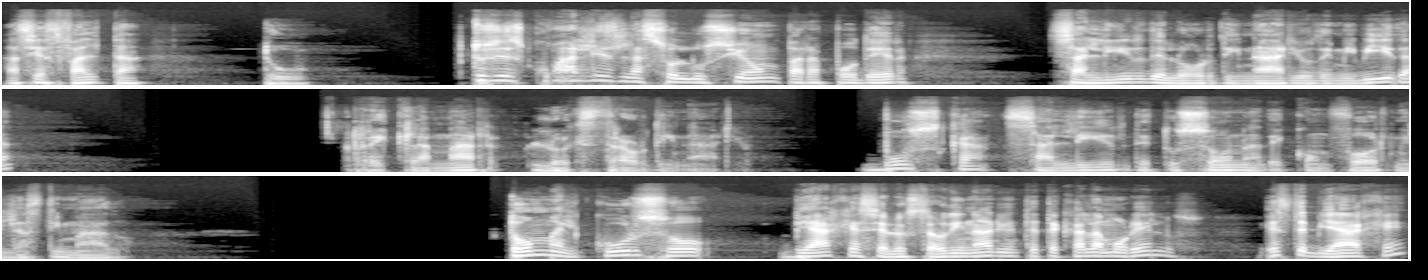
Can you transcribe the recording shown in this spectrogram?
Hacías falta tú. Entonces, ¿cuál es la solución para poder salir de lo ordinario de mi vida? Reclamar lo extraordinario. Busca salir de tu zona de confort, mi lastimado toma el curso Viaje hacia lo extraordinario en Tetecala, Morelos. Este viaje,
